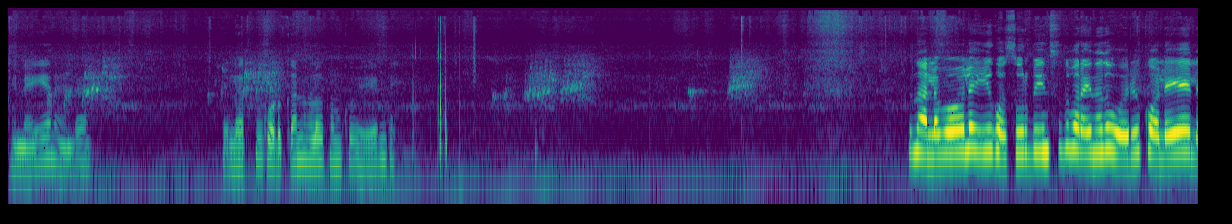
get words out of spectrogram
പിന്നെ ചെയ്യാനല്ലേ എല്ലാവർക്കും കൊടുക്കാനുള്ളത് നമുക്ക് വേണ്ടേ? ഇത് നല്ലപോലെ ഈ ഹൊസൂർ ബീൻസ് എന്ന് പറയുന്നത് ഒരു കൊലയിൽ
